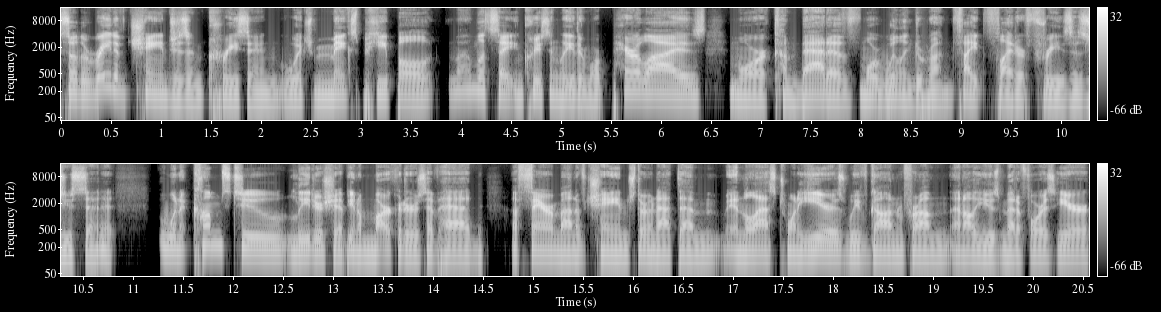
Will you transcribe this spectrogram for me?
So the rate of change is increasing, which makes people, let's say, increasingly either more paralyzed, more combative, more willing to run, fight, flight, or freeze, as you said it. When it comes to leadership, you know, marketers have had a fair amount of change thrown at them. In the last 20 years, we've gone from, and I'll use metaphors here,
